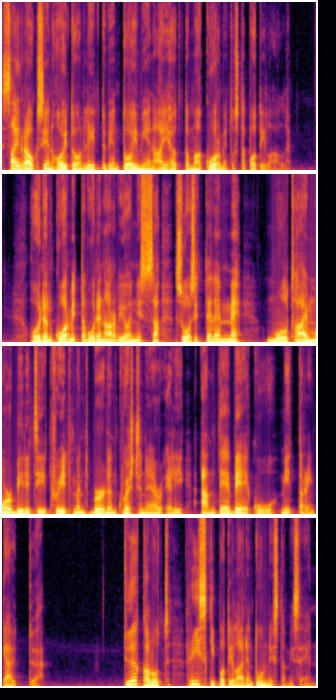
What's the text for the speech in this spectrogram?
sairauksien hoitoon liittyvien toimien aiheuttamaa kuormitusta potilaalle. Hoidon kuormittavuuden arvioinnissa suosittelemme Multi-Morbidity Treatment Burden Questionnaire eli MTBQ-mittarin käyttöä. Työkalut riskipotilaiden tunnistamiseen.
